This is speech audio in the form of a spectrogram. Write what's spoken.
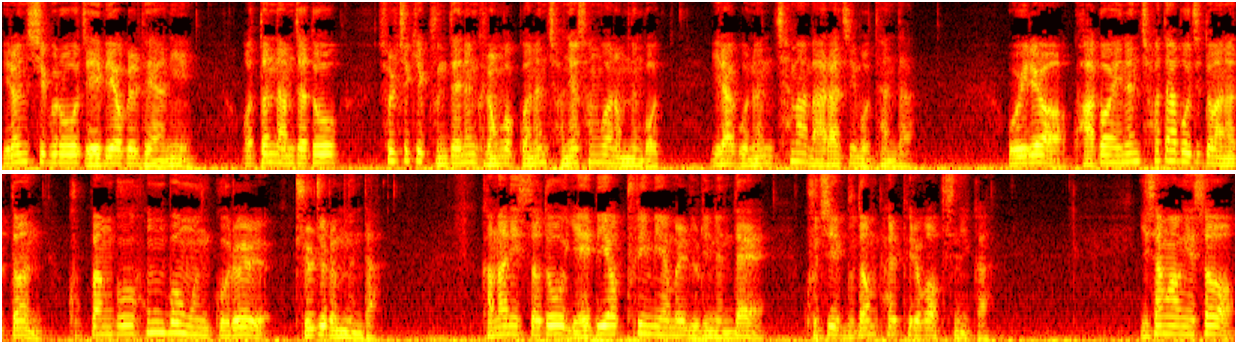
이런 식으로 예비역을 대하니 어떤 남자도 솔직히 군대는 그런 것과는 전혀 상관없는 곳이라고는 차마 말하지 못한다. 오히려 과거에는 쳐다보지도 않았던 국방부 홍보 문구를 줄줄 읊는다. 가만히 있어도 예비역 프리미엄을 누리는데 굳이 무덤 팔 필요가 없으니까. 이 상황에서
